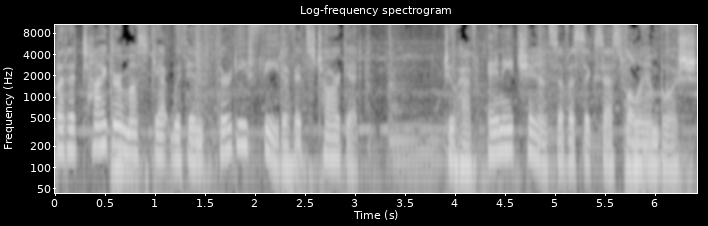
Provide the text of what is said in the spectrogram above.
But a tiger must get within 30 feet of its target to have any chance of a successful ambush.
